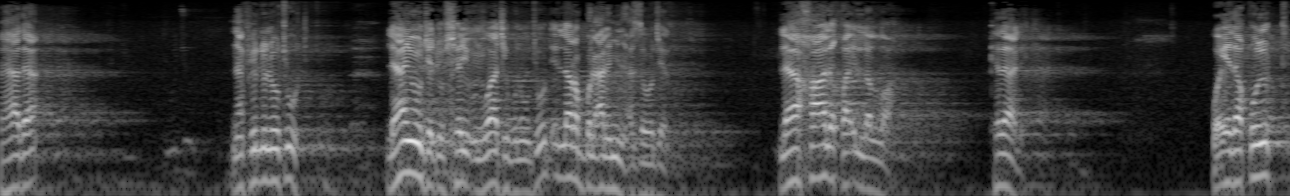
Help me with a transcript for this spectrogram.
فهذا نفي للوجود. لا يوجد شيء واجب الوجود إلا رب العالمين عز وجل. لا خالق إلا الله. كذلك. وإذا قلت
